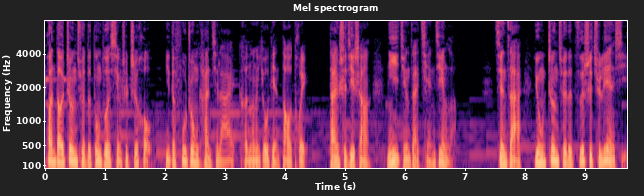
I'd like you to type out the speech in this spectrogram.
换到正确的动作形式之后，你的负重看起来可能有点倒退，但实际上你已经在前进了。现在用正确的姿势去练习，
